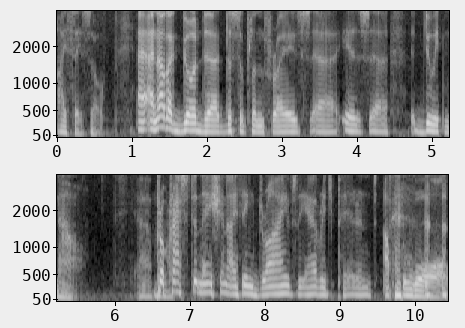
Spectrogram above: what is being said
I say so. Another good uh, discipline phrase uh, is uh, do it now. Uh, procrastination, I think, drives the average parent up the wall.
